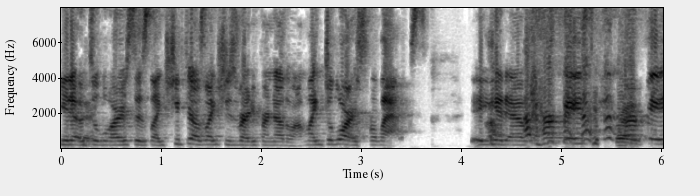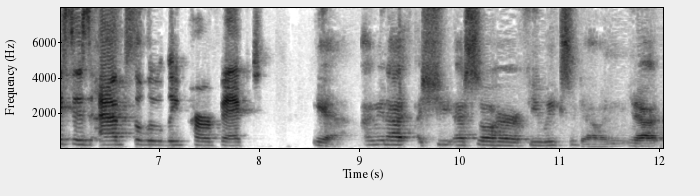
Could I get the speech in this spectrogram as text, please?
You know, Dolores is like she feels like she's ready for another one. I'm like, Dolores, relax. You know, her face, right. her face is absolutely perfect yeah, I mean, I she I saw her a few weeks ago, and you know,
